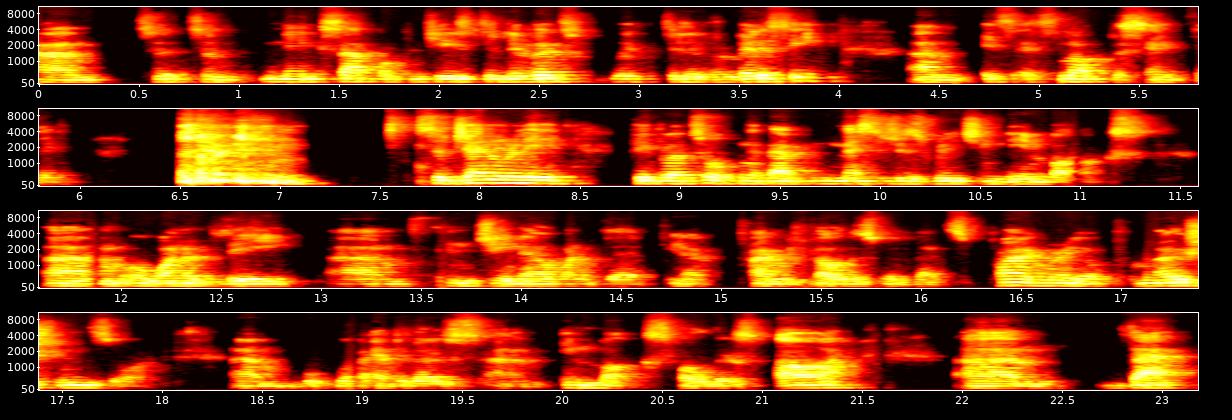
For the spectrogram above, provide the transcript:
um, to, to mix up or confuse delivered with deliverability. Um, it's, it's not the same thing. so generally, people are talking about messages reaching the inbox um, or one of the um, in Gmail, one of the you know primary folders, whether that's primary or promotions or um, whatever those um, inbox folders are. Um, that,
